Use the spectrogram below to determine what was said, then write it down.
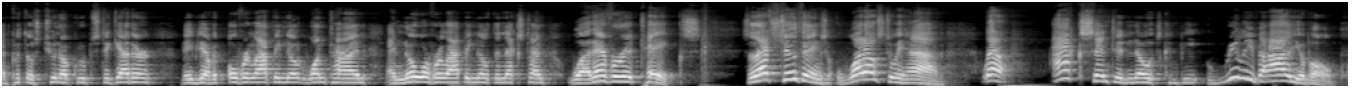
and put those two note groups together. Maybe you have an overlapping note one time and no overlapping note the next time, whatever it takes. So that's two things. What else do we have? Well, accented notes can be really valuable.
